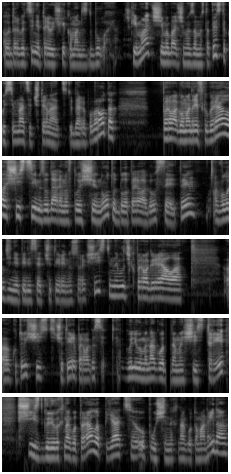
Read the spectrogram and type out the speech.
але дорогоцінні три очки команда здобуває. Важкий матч, і ми бачимо з вами статистику: 17-14 удари по воротах. Перевага у мадридського Реала 6-7 з ударами в площину. Тут була перевага у Сельти. Володіння 54 на 46, невеличка перевага Реала. Е, Кутові 6-4 перевага Сельти. Голівими нагодами 6-3, 6 гольових нагод у Реала, 5 упущених нагод у Мадрида.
